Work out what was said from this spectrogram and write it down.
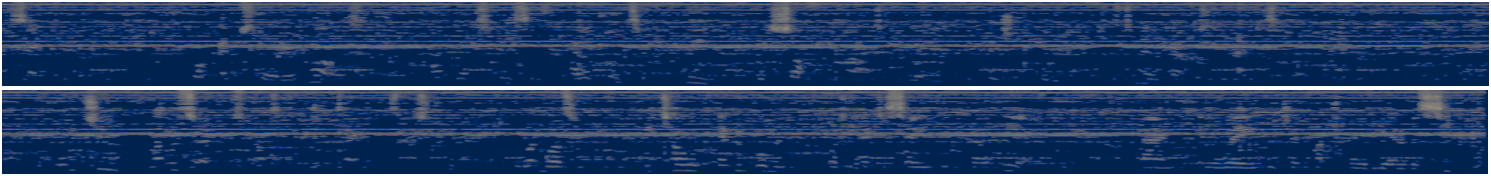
And second, what kind of story it was, and what species of eloquence it mean which softened told every woman what he had to say in her ear, and in a way which had much more the air of a secret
